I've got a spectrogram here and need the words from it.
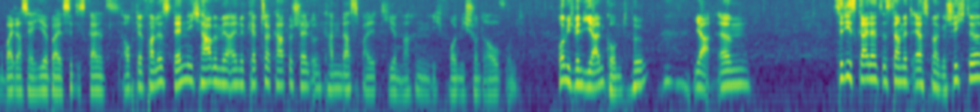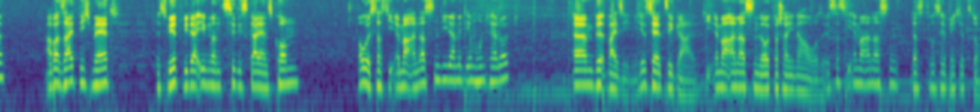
wobei das ja hier bei City Skylines auch der Fall ist, denn ich habe mir eine Capture Card bestellt und kann das bald hier machen. Ich freue mich schon drauf und freue mich, wenn die hier ankommt. ja, ähm, City Skylines ist damit erstmal Geschichte. Aber seid nicht mad. Es wird wieder irgendwann City Skylines kommen. Oh, ist das die Emma Anderson, die da mit ihrem Hund herläuft? Ähm, weiß ich nicht. Ist ja jetzt egal. Die Emma Anderson läuft wahrscheinlich nach Hause. Ist das die Emma Anderson? Das interessiert mich jetzt doch.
